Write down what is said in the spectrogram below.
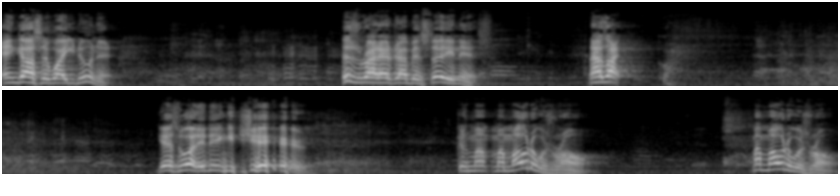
and God said, "Why are you doing that?" This is right after I've been studying this. And I was like, guess what? It didn't get shared. Because my, my was wrong. My motive was wrong.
